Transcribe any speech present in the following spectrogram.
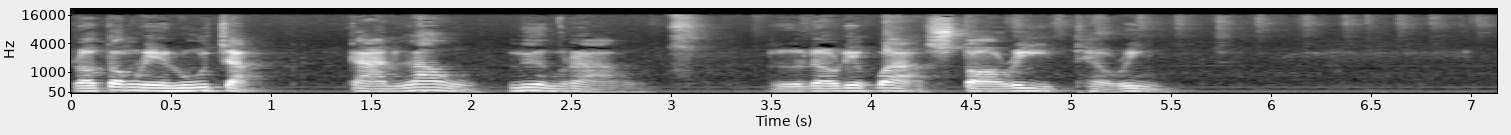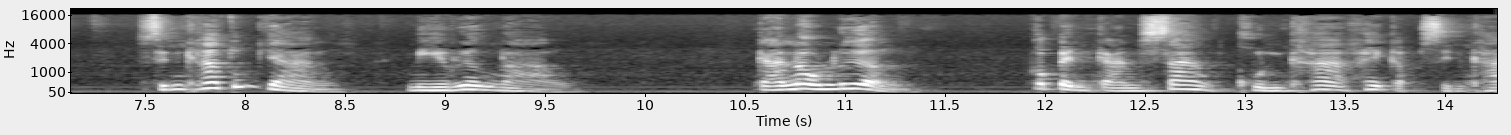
เราต้องเรียนรู้จากการเล่าเรื่องราว หรือเราเรียกว่า storytelling สินค้าทุกอย่างมีเรื่องราว การเล่าเรื่องก็เป็นการสร้างคุณค่าให้กับสินค้า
